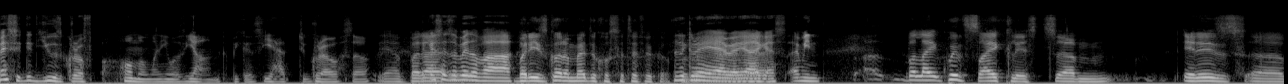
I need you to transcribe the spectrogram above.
Messi did use growth hormone when he was young because he had to grow. So yeah, but I guess uh, there's a bit of a But he's got a medical certificate. there's a grey area, uh, yeah, I guess. I mean, Uh, but like with cyclists, um, it is uh,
